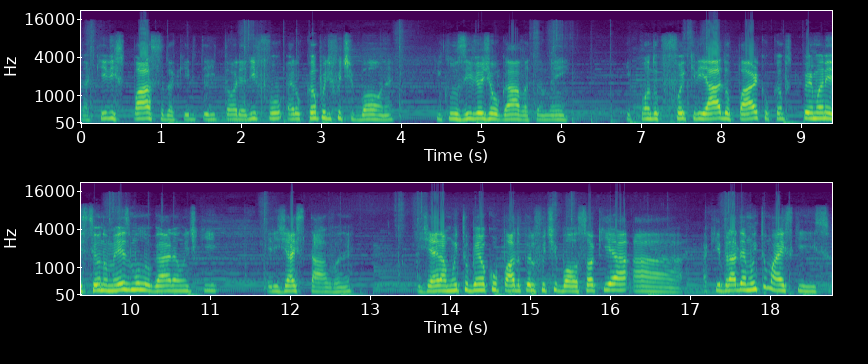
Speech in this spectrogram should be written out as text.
daquele espaço, daquele território ali foi, era o campo de futebol, né? Inclusive eu jogava também. E quando foi criado o parque, o campo permaneceu no mesmo lugar onde que ele já estava, né? E já era muito bem ocupado pelo futebol. Só que a, a, a quebrada é muito mais que isso.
